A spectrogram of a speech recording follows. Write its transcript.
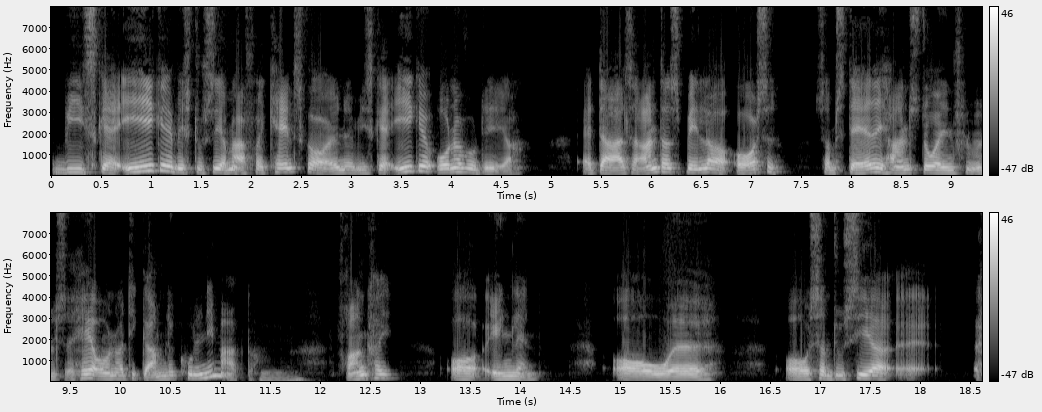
vi skal ikke, hvis du ser med afrikanske øjne, vi skal ikke undervurdere, at der er altså andre spillere også, som stadig har en stor indflydelse herunder de gamle kolonimagter. Mm. Frankrig og England. Og, øh, og som du siger, øh,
